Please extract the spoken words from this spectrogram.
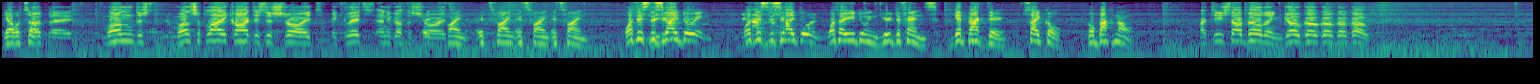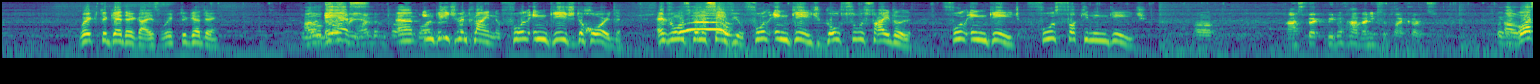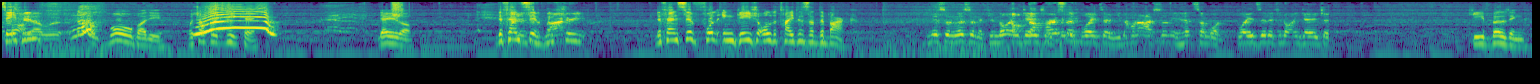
Yeah, what's up? Okay, one one supply card is destroyed. It glitched and it got destroyed. It's fine, it's fine, it's fine, it's fine. What is this guy doing? What is this no guy doing? What are you doing? Your defense. Get back there. Psycho, go back now. RT start building. Go, go, go, go, go. Work together, guys, work together. I will AS, cover you. Um, engagement line, full engage the horde. Everyone's gonna save you. Full engage, go suicidal. Full engage, full fucking engage. Uh, aspect, we don't have any supply cards. Wait, Oh, what? save him. that No! Whoa, buddy. Watch out for DK. There you go. Defensive, make sure you... Defensive, full engage all the titans at the back. Listen, listen, if you're not Oh, that engaging, put your person- blades in. You don't want to accidentally hit someone. Blades in if you're not engaging. Keep building.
